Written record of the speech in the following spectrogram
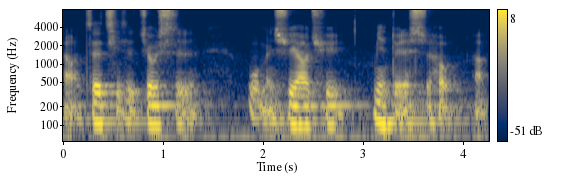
啊，这其实就是我们需要去面对的时候啊。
